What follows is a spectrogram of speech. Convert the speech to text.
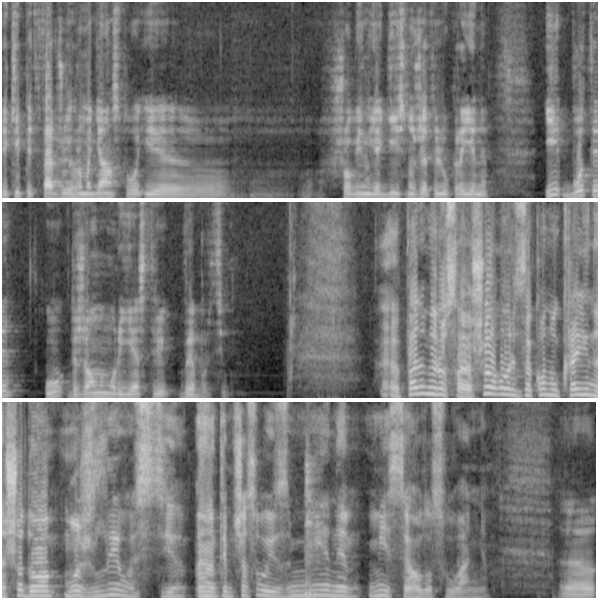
який підтверджує громадянство і е, що він є дійсно житель України, і бути у державному реєстрі виборців. Е, Пане Мирославе, що говорить закон України щодо можливості тимчасової зміни місця голосування? Е,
